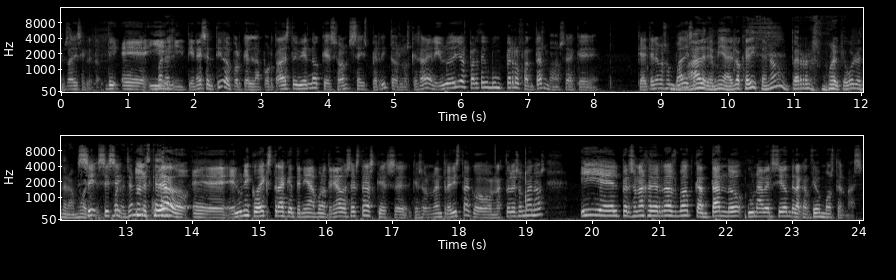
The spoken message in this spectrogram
El Dios. buddy secreto. Di- eh, y, Bueno, y tiene sentido porque en la portada estoy viendo que son seis perritos los que salen y uno de ellos parece como un perro fantasma, o sea que, que ahí tenemos un buddy Madre secreto. mía, es lo que dice, ¿no? Perros muer- que vuelven de la Sí, muerte. sí, sí. Bueno, ya no y les queda cuidado, eh, el único extra que tenía, bueno, tenía dos extras que, es, eh, que son una entrevista con actores humanos y el personaje de Rasbot cantando una versión de la canción Monster Mash.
